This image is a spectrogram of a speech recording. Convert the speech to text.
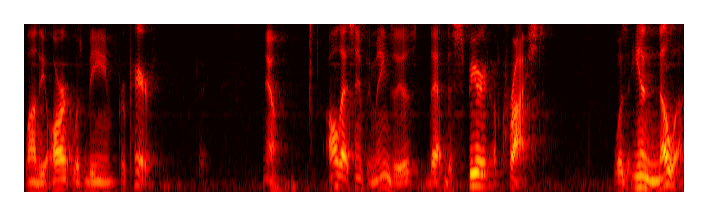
while the ark was being prepared. Okay. Now, all that simply means is that the Spirit of Christ was in Noah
